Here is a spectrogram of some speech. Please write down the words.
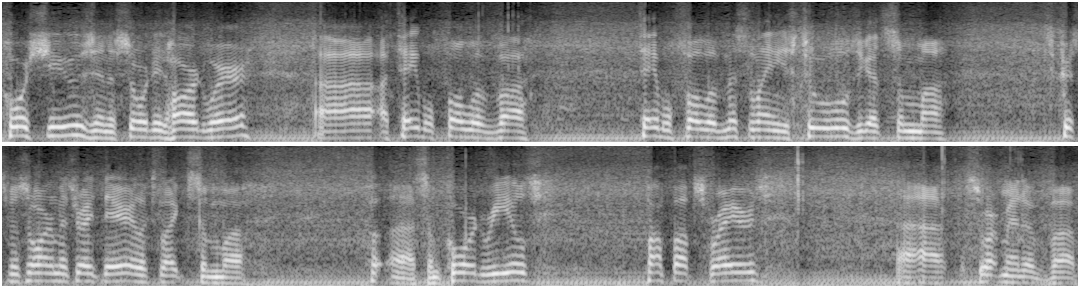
horseshoes and assorted hardware. Uh, a table full of uh, table full of miscellaneous tools. You got some uh, Christmas ornaments right there. Looks like some uh, uh, some cord reels, pump up sprayers, uh, assortment of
